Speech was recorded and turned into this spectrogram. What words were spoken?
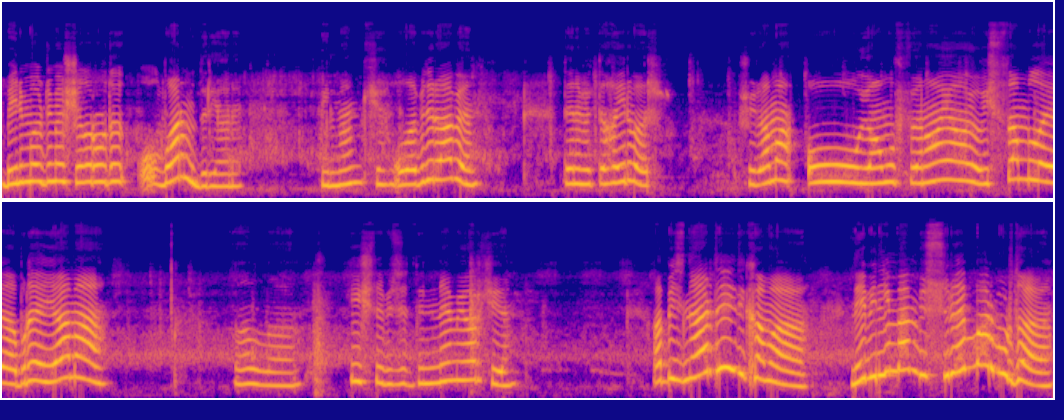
benim öldüğüm eşyalar orada var mıdır yani? Bilmem ki. Olabilir abi. Denemekte hayır var. Şöyle ama o yağmur fena yağıyor. İstanbul'a ya. Buraya yağma. Allah. Hiç de bizi dinlemiyor ki. Abi biz neredeydik ama? Ne bileyim ben bir sürü ev var burada.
